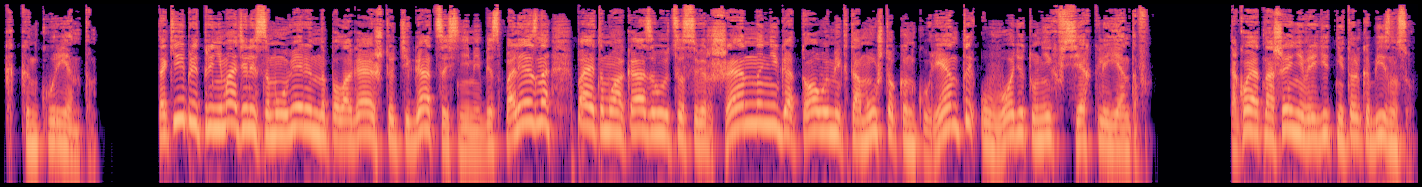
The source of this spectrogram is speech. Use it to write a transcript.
к конкурентам. Такие предприниматели самоуверенно полагают, что тягаться с ними бесполезно, поэтому оказываются совершенно не готовыми к тому, что конкуренты уводят у них всех клиентов. Такое отношение вредит не только бизнесу.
